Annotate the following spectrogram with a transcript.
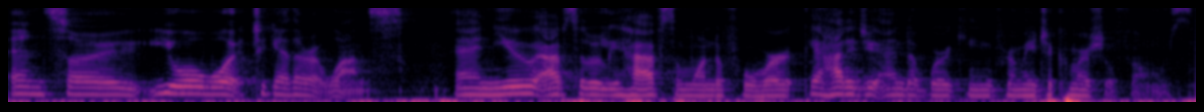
And so you all work together at once. And you absolutely have some wonderful work. How did you end up working for major commercial films?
